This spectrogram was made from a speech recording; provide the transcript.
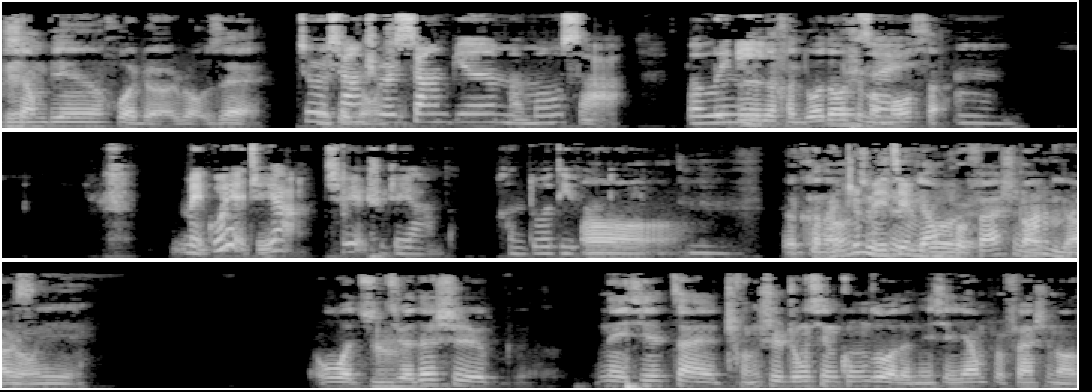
香槟或者 rose，就是像是香槟 mimosa、bellini，对对，很多都是 mimosa。嗯，美国也这样，其实也是这样的，很多地方哦，嗯，可能就是 young professional 比较容易。我觉得是那些在城市中心工作的那些 young professional，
